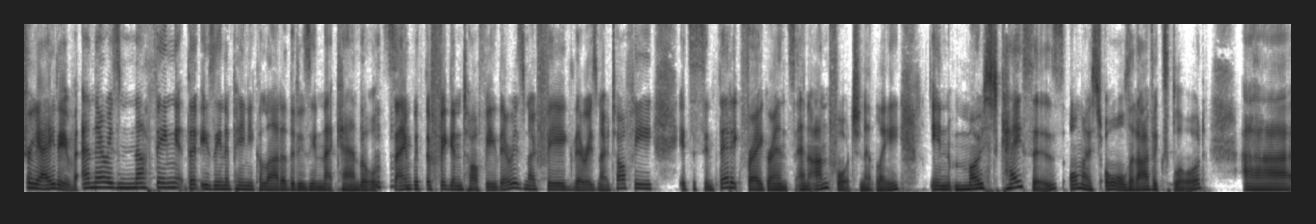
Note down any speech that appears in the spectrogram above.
creative, and there is nothing that is in a pina colada that is in that candle. Same with the fig and toffee. There is no fig, there is no toffee. It's a synthetic fragrance, and unfortunately, in most cases, almost all that I've explored uh,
